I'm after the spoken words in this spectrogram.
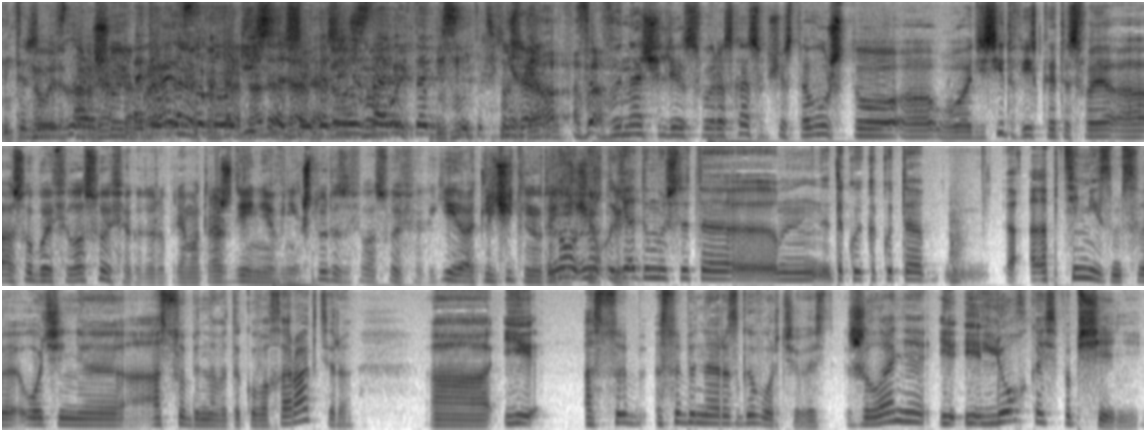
Это же не знаю. Это настолько логично, что я даже не знаю, как это объяснить. Слушай, а, а вы начали свой рассказ вообще с того, что а, у одесситов есть какая-то своя особая философия, которая прямо от рождения в них. Что это за философия? Какие отличительные вот эти ну, черты? Ну, я думаю, что это такой какой-то оптимизм очень э, особенного такого характера и особенная разговорчивость, желание и, и легкость в общении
